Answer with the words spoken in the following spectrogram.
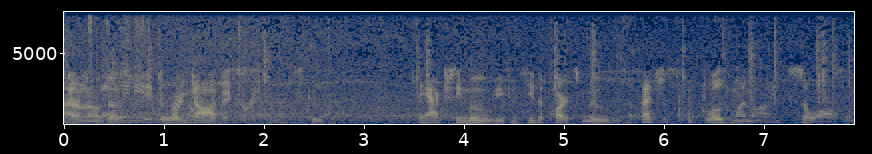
I don't know, those four dots. They actually move. You can see the parts move. That just blows my mind. So awesome.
